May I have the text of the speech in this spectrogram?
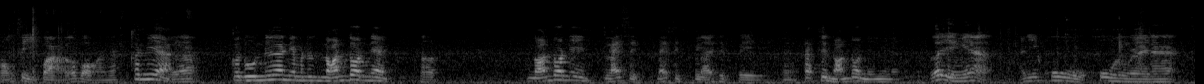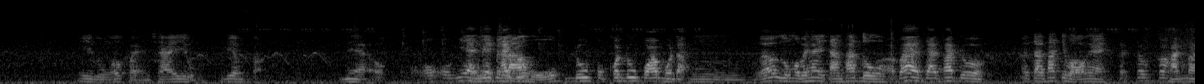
สองสี่กว่าก็บอกอะนะก็เนี่ย เนื้อ ก็ดูเนื้อเนี่ยมันหนอนด้นเนี่ยครับ หนอนด้นนี่หลายสิบหลายสิบปี หลายสิบปีนะถ้าขึ้นหนอนด้นอย่างนี้นะ แล้วอย่างเงี้ยอั นนี้คู่คู่หนึงเลยนะฮะ นี่ลุงก็แขวนใช้อยู่เลี่ยมต่อเนี่ยโอ้โอ้โอ้อัเนี่ยนเนี่นี้ยเป็นใครราดูหูดูคนดูปลอมหมดอะอืมแล้วลุงเอาไปให้อาจารย์พัดดู เอาไปให้อาจารย์พัดดูอาจารย์พัดแกบอกว่าไง เขาเขาหันมา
